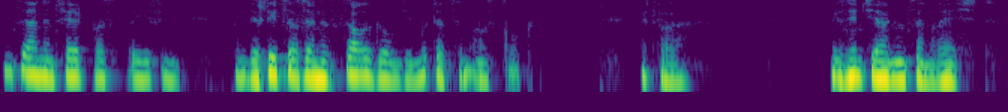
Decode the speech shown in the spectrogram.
In seinen Feldpostbriefen bringt er stets auch seine Sorge um die Mutter zum Ausdruck. Etwa, wir sind ja in unserem Recht,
